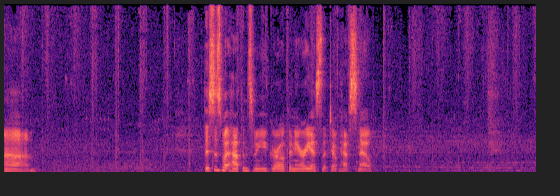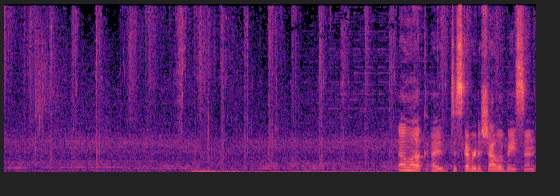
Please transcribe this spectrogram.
Um, this is what happens when you grow up in areas that don't have snow. Oh look, I discovered a shallow basin.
